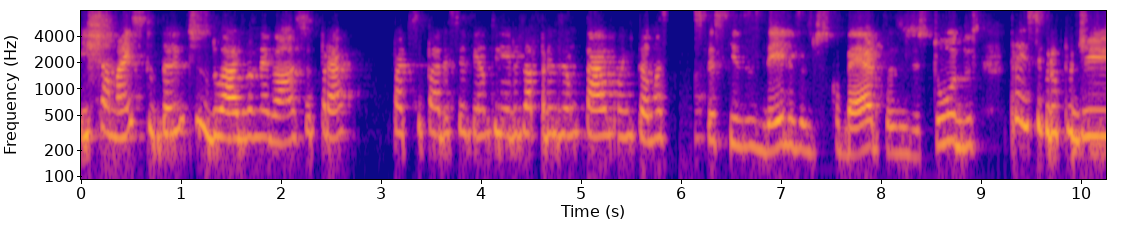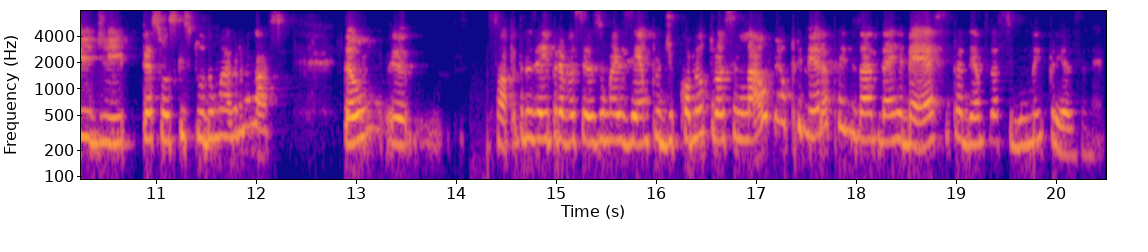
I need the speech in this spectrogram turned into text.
e chamar estudantes do agronegócio para participar desse evento e eles apresentavam, então, as as pesquisas deles, as descobertas, os estudos, para esse grupo de, de pessoas que estudam agronegócio. Então, eu, só para trazer aí para vocês um exemplo de como eu trouxe lá o meu primeiro aprendizado da RBS para dentro da segunda empresa, né?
